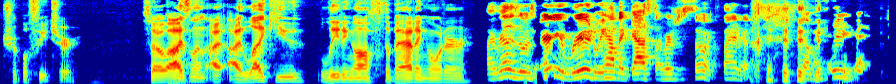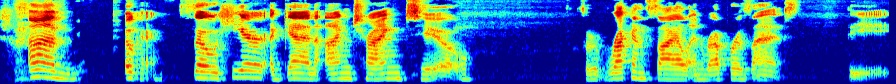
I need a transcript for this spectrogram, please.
triple feature. So, Aislinn, I, I like you leading off the batting order. I realized it was very rude. We have a guest. I was just so excited about my sleeping bag. Um, okay. So here again, I'm trying to sort of reconcile and represent the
